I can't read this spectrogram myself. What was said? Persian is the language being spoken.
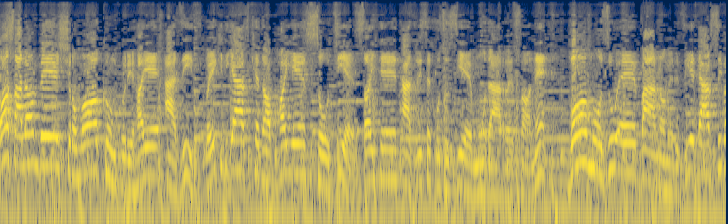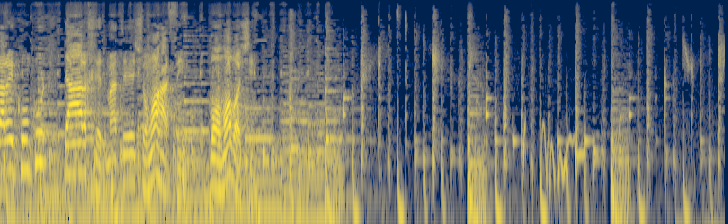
با سلام به شما کنکوری های عزیز. با یکی دیگه از کتاب های صوتی سایت تدریس خصوصی مدرسانه با موضوع برنامه ریزی درسی برای کنکور در خدمت شما هستیم. با ما باشید.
